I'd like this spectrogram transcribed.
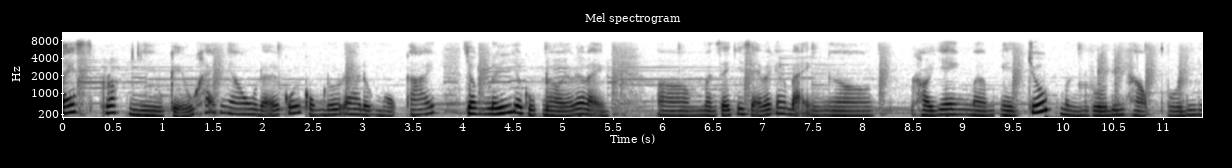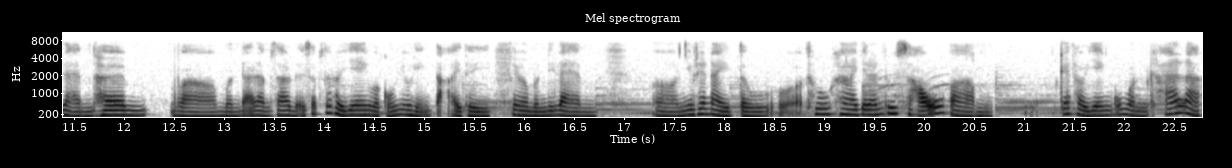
test rất nhiều kiểu khác nhau để cuối cùng đưa ra được một cái chân lý cho cuộc đời đó các bạn. Uh, mình sẽ chia sẻ với các bạn uh, thời gian mà ngày trước mình vừa đi học vừa đi làm thêm và mình đã làm sao để sắp xếp thời gian và cũng như hiện tại thì khi mà mình đi làm uh, như thế này từ thứ hai cho đến thứ sáu và cái thời gian của mình khá là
